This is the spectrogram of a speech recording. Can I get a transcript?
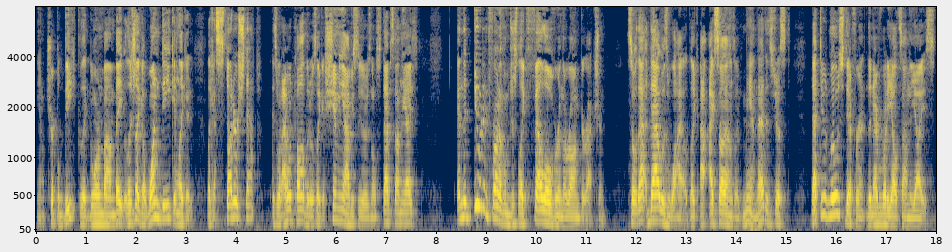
You know, triple deke like Gordon Bombay, but there's like a one deke and like a like a stutter step is what I would call it. But it was like a shimmy. Obviously, there was no steps on the ice, and the dude in front of him just like fell over in the wrong direction. So that that was wild. Like I, I saw that, and I was like, man, that is just that dude moves different than everybody else on the ice.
